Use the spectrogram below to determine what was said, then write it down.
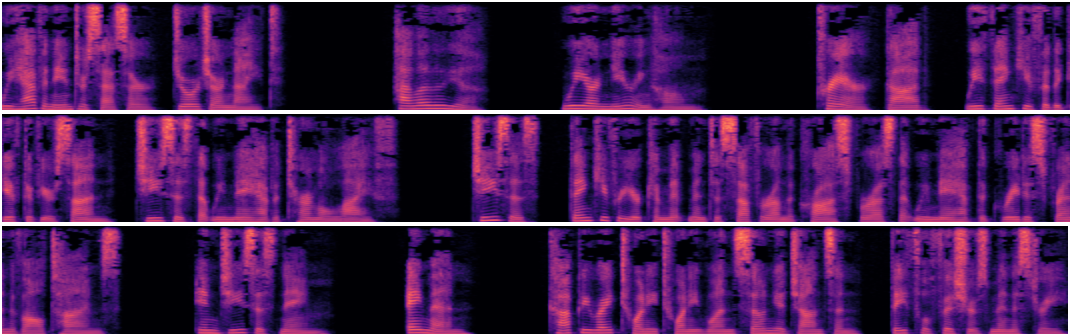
We have an intercessor, George R. Knight. Hallelujah. We are nearing home. Prayer God, we thank you for the gift of your Son, Jesus, that we may have eternal life. Jesus, thank you for your commitment to suffer on the cross for us that we may have the greatest friend of all times. In Jesus' name. Amen. Copyright 2021 Sonia Johnson, Faithful Fishers Ministry.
